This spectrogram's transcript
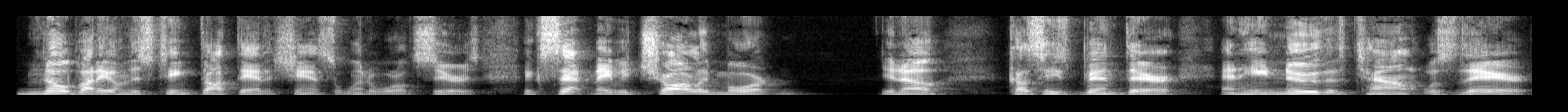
nobody on this team thought they had a chance to win a World Series except maybe Charlie Morton. You know, because he's been there and he knew the talent was there.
